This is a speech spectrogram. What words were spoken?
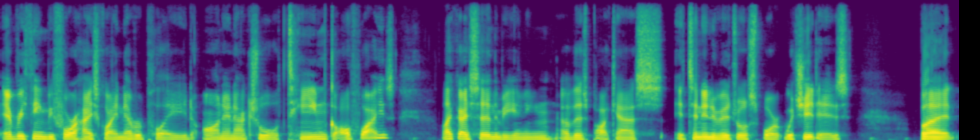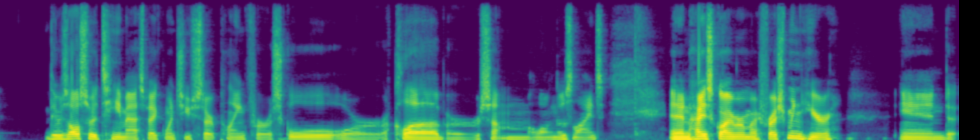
everything before high school I never played on an actual team golf wise. Like I said in the beginning of this podcast, it's an individual sport, which it is, but there's also a team aspect once you start playing for a school or a club or something along those lines. And in high school, I remember my freshman year, and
